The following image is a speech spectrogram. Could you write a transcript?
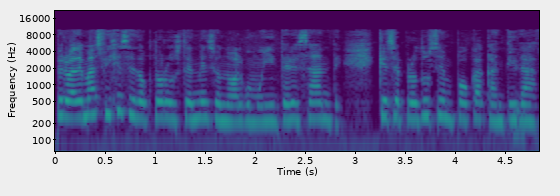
Pero además, fíjese, doctor, usted mencionó algo muy interesante, que se produce en poca cantidad.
